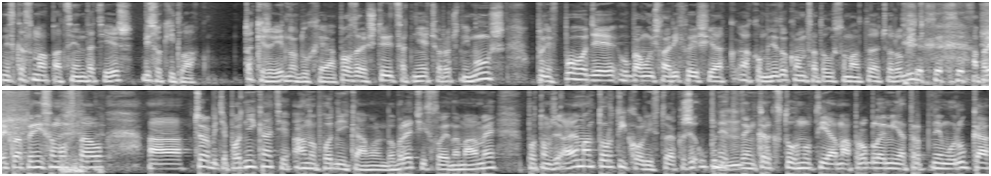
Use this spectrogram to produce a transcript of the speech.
Dneska som mal pacienta tiež, vysoký tlak také, že jednoduché. A pozrieš 40 niečo ročný muž, úplne v pohode, huba mu išla rýchlejšie ako, ako mne dokonca, to už som mal teda čo robiť. A prekvapený som ostal. A čo robíte, podnikáte? Áno, podnikám. Dobre, číslo jedna máme. Potom, že a ja mám tortikolis, to je akože úplne mm. ten krk stuhnutý a má problémy a trpne mu ruka,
